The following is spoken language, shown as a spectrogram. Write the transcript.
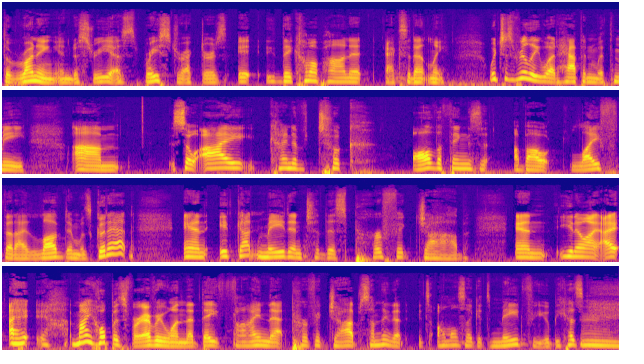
the running industry as race directors, it, they come upon it accidentally, which is really what happened with me. Um, so I kind of took all the things about life that I loved and was good at, and it got made into this perfect job. And you know, I, I, I, my hope is for everyone that they find that perfect job, something that it's almost like it's made for you. Because mm.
